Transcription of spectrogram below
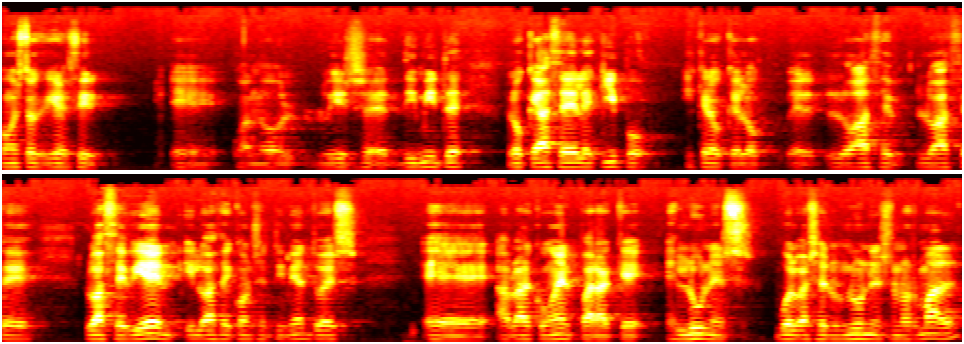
Con esto que quiero decir, eh, cuando Luis eh, dimite, lo que hace el equipo, y creo que lo, eh, lo, hace, lo, hace, lo hace bien y lo hace con sentimiento, es eh, hablar con él para que el lunes vuelva a ser un lunes normal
